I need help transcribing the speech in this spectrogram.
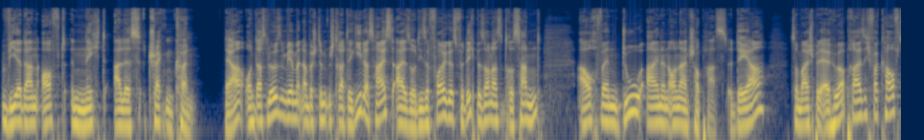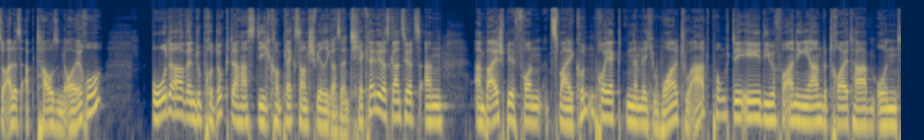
wir dann oft nicht alles tracken können. Ja, und das lösen wir mit einer bestimmten Strategie. Das heißt also, diese Folge ist für dich besonders interessant, auch wenn du einen Online-Shop hast, der zum Beispiel eher höherpreisig verkauft, so alles ab 1000 Euro. Oder wenn du Produkte hast, die komplexer und schwieriger sind. Ich erkläre dir das Ganze jetzt an am Beispiel von zwei Kundenprojekten, nämlich wall2art.de, die wir vor einigen Jahren betreut haben, und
